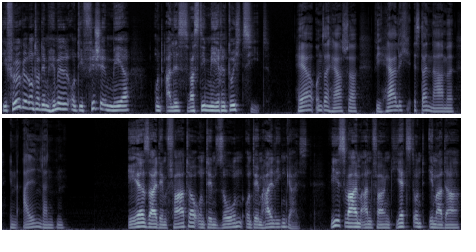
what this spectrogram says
die Vögel unter dem Himmel und die Fische im Meer und alles, was die Meere durchzieht. Herr unser Herrscher, wie herrlich ist dein Name in allen Landen. Er sei dem Vater und dem Sohn und dem Heiligen Geist, wie es war im Anfang, jetzt und immer da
